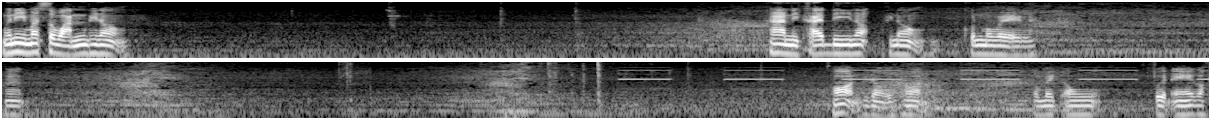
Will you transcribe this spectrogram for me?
มื่อนี้มาสวรรค์พี่น้องานนี่ขายดีเนาะพี่น้อง คนมาแวกเลยฮะฮ้อนพี่น้องฮ้อนเอาแม็กเอาเปิดแอร์ก่อน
